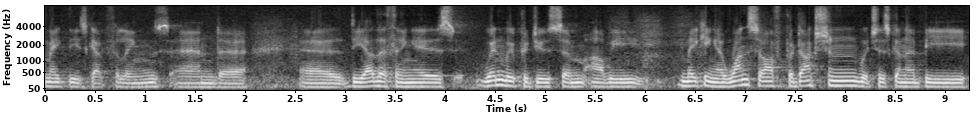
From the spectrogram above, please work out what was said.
make these gap fillings, and uh, uh, the other thing is when we produce them, are we making a once off production which is going to be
